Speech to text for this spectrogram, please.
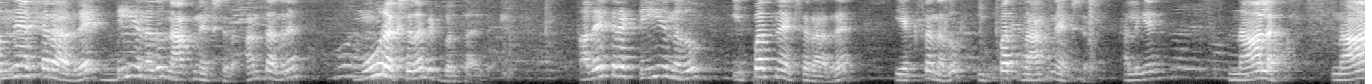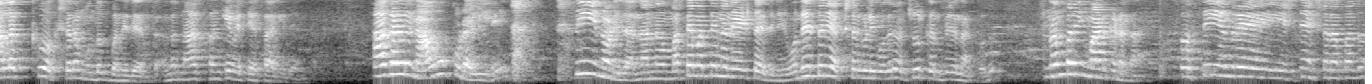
ಒಂದನೇ ಅಕ್ಷರ ಆದರೆ ಡಿ ಅನ್ನೋದು ನಾಲ್ಕನೇ ಅಕ್ಷರ. ಅಂತ ಅಂದರೆ ಮೂರು ಅಕ್ಷರ ಬಿಟ್ಟು ಬರ್ತಾ ಇದೆ. ಅದೇ ಥರ ಟಿ ಅನ್ನೋದು ಇಪ್ಪತ್ತನೇ ಅಕ್ಷರ ಆದರೆ ಎಕ್ಸ್ ಅನ್ನೋದು ಇಪ್ಪತ್ನಾಲ್ಕನೇ ಅಕ್ಷರ. ಅಲ್ಲಿಗೆ ನಾಲ್ಕು ನಾಲ್ಕು ಅಕ್ಷರ ಮುಂದಕ್ಕೆ ಬಂದಿದೆ ಅಂತ. ಅಂದರೆ ನಾಲ್ಕು ಸಂಖ್ಯೆ ವ್ಯತ್ಯಾಸ ಆಗಿದೆ ಅಂತ. ಹಾಗಾದರೆ ನಾವು ಕೂಡ ಇಲ್ಲಿ ಸಿ ನೋಡಿದ ನಾನು ಮತ್ತೆ ಮತ್ತೆ ನಾನು ಹೇಳ್ತಾ ಇದ್ದೀನಿ. ಒಂದೇ ಸರಿ ಅಕ್ಷರಗಳಿಗೆ ಹೋದರೆ ಒಂಚೂರು ಕನ್ಫ್ಯೂಷನ್ ಆಗ್ಬೋದು. ನಂಬರಿಂಗ್ ಮಾಡ್ಕೊಳ್ಳೋಣ. ಸೊ ಸಿ ಅಂದರೆ ಎಷ್ಟನೇ ಅಕ್ಷರಪ್ಪ ಅದು?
